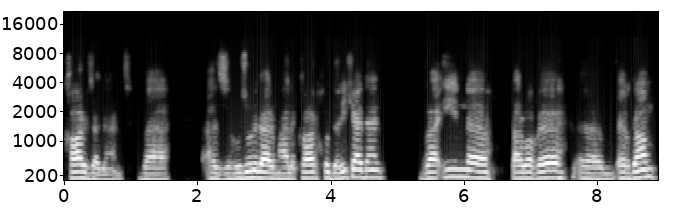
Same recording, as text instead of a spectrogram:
کار زدند و از حضور در محل کار خودداری کردند و این در واقع اقدام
